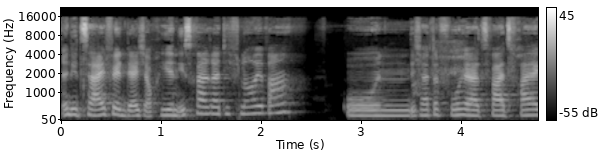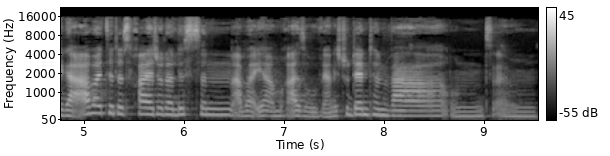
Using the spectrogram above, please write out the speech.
in die Zeit in der ich auch hier in Israel relativ neu war. Und ich hatte vorher zwar als Freie gearbeitet, als freie Journalistin, aber eher am, also während ich Studentin war und ähm,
